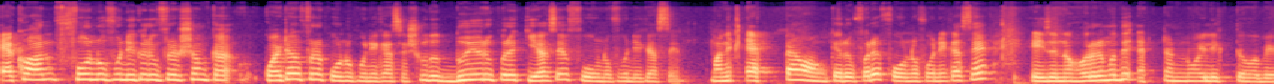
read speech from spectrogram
এখন ফৌনফুনিকের উপরে সংখ্যা, কয়টার উপরে পৌনফুনিক আছে? শুধু দুইয়ের উপরে কি আছে? ফৌনফুনিক আছে। মানে একটা অঙ্কের উপরে ফৌনফুনিক আছে। এই জন্য হরের মধ্যে একটা নয় লিখতে হবে।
